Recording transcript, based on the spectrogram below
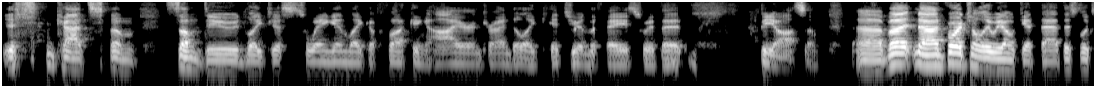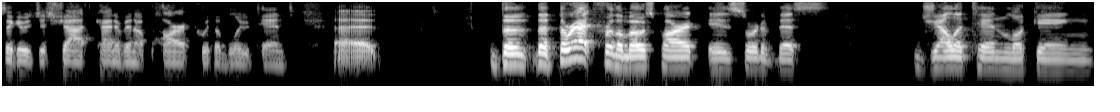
it's got some some dude like just swinging like a fucking iron trying to like hit you in the face with it. Be awesome. Uh, but no, unfortunately, we don't get that. This looks like it was just shot kind of in a park with a blue tint. Uh, the the threat for the most part is sort of this gelatin looking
